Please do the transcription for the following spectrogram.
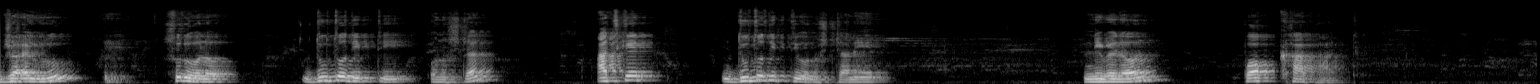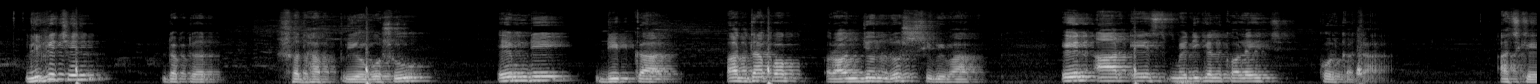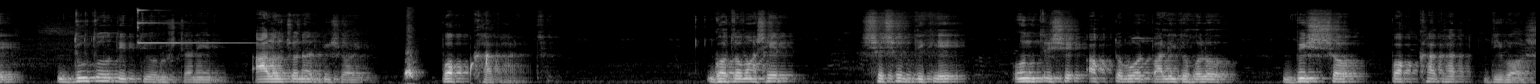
জয়গুরু, শুরু হলো দ্রুত দীপ্তি অনুষ্ঠান। আজকের দ্রুত দীপ্তি অনুষ্ঠানের নিবেদন পক্ষাঘাত। লিখেছেন ডক্টর সদাপ্রিয় বসু, এমডি ডিপকার অধ্যাপক রঞ্জন রশ্মি বিভাগ, এনআরএস মেডিকেল কলেজ, কলকাতা। আজকে দ্রুত দ্বিতীয় অনুষ্ঠানের আলোচনার বিষয় পক্ষাঘাত। গত মাসের শেষের দিকে উনত্রিশে অক্টোবর পালিত হল বিশ্ব পক্ষাঘাত দিবস,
